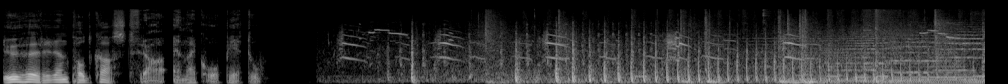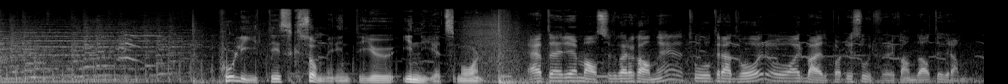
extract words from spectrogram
Du hører en podkast fra NRK P2. Politisk sommerintervju i Nyhetsmorgen. Jeg heter Masud Gharahkhani, 32 år og Arbeiderpartiets ordførerkandidat i Drammen.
